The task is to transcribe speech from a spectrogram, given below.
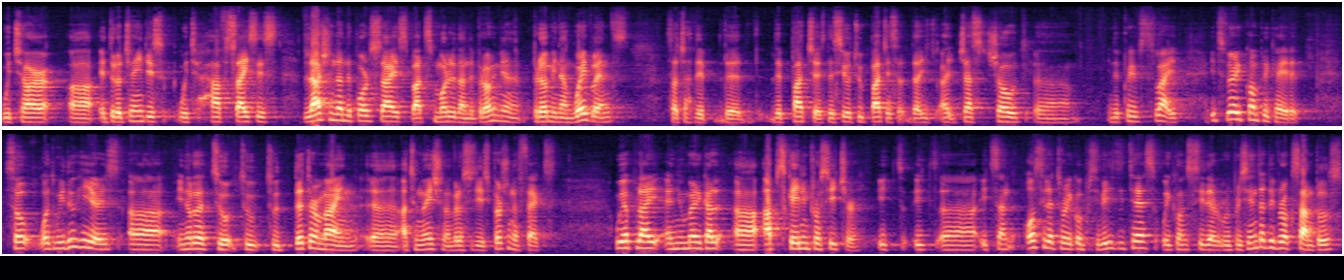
which are uh, heterogeneities which have sizes larger than the pore size but smaller than the predominant wavelengths, such as the, the, the, patches, the CO2 patches that I just showed uh, in the previous slide. It's very complicated. So what we do here is, uh, in order to, to, to determine uh, attenuation and velocity dispersion effects, we apply a numerical uh, upscaling procedure. It, it, uh, it's an oscillatory compressibility test. We consider representative rock samples,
